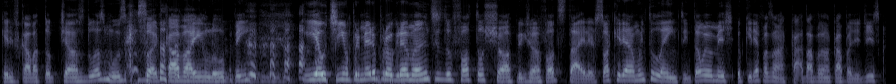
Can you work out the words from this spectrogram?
que ele ficava, to... tinha as duas músicas só, e ficava em looping. E eu tinha o primeiro programa antes do Photoshop, que chama Photostyler, só que ele era muito lento, então eu, mex... eu queria fazer uma capa, tava fazendo uma capa de disco,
